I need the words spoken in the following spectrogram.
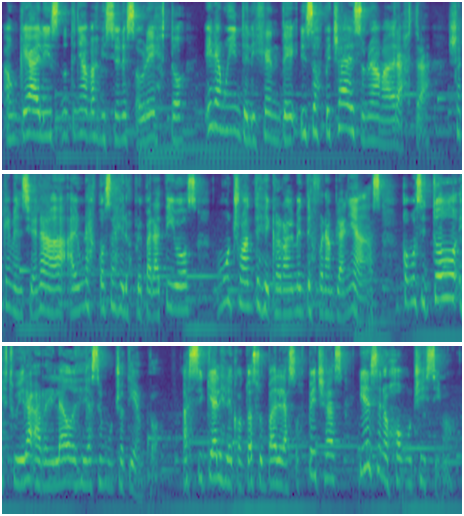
Aunque Alice no tenía más visiones sobre esto, era muy inteligente y sospechaba de su nueva madrastra, ya que mencionaba algunas cosas de los preparativos mucho antes de que realmente fueran planeadas, como si todo estuviera arreglado desde hace mucho tiempo. Así que Alice le contó a su padre las sospechas y él se enojó muchísimo.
